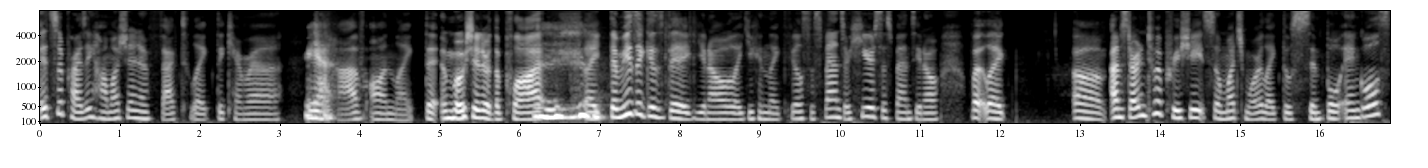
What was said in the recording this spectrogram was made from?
it's surprising how much an effect like the camera Yeah. have on like the emotion or the plot Mhm. like the music is big you know like you can like feel suspense or hear suspense you know but like um i'm starting to appreciate so much more like those simple angles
